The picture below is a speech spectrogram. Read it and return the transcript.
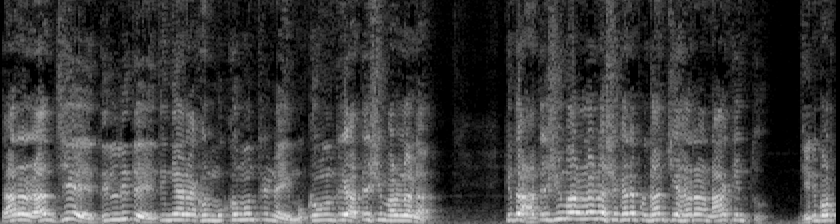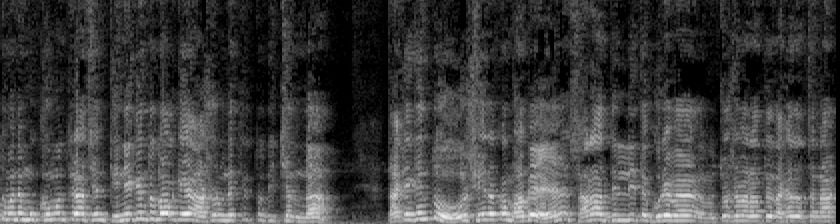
তার রাজ্যে, দিল্লিতে, তিনি আর এখন মুখ্যমন্ত্রী নেই। মুখ্যমন্ত্রী আতেশি মারলানা। কিন্তু আতেশি মারলানা সেখানে প্রধান চেহারা না কিন্তু। যিনি বর্তমানে মুখ্যমন্ত্রী আছেন, তিনি কিন্তু দলকে আসল নেতৃত্ব দিচ্ছেন না। তাকে কিন্তু সেই রকম ভাবে সারা দিল্লিতে ঘুরে চষে বেড়াতে দেখা যাচ্ছে না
